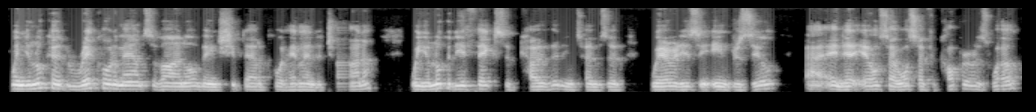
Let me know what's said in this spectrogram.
when you look at record amounts of iron ore being shipped out of Port Hedland to China, when you look at the effects of COVID in terms of where it is in Brazil, uh, and also also for copper as well,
